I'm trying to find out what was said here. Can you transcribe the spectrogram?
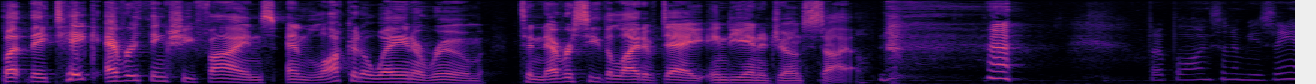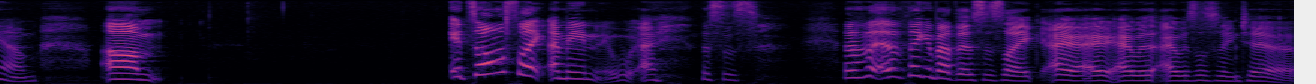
but they take everything she finds and lock it away in a room to never see the light of day, Indiana Jones style. but it belongs in a museum. Um, it's almost like I mean, w- I, this is the, th- the thing about this is like I, I, I was I was listening to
